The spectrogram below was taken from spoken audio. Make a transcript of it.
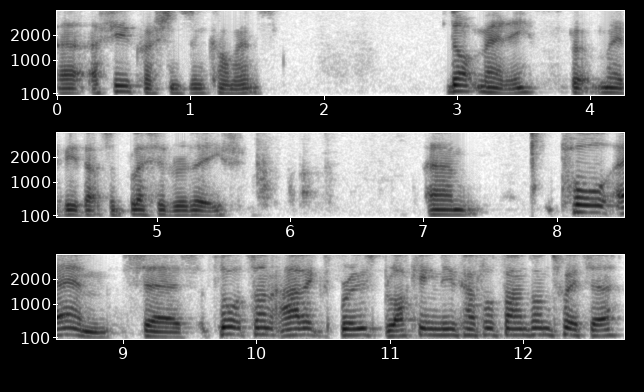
uh, a few questions and comments. Not many, but maybe that's a blessed relief. Um, Paul M says thoughts on Alex Bruce blocking Newcastle fans on Twitter.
